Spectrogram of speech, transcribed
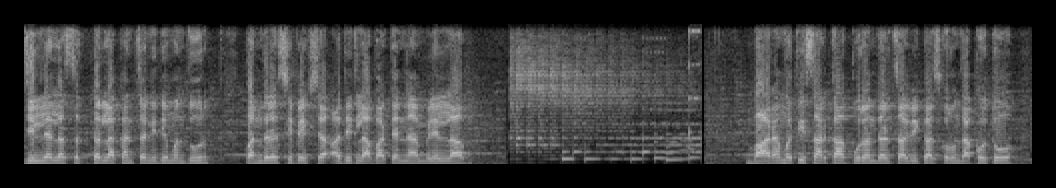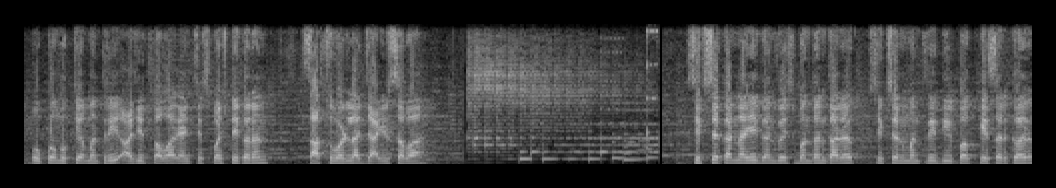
जिल्ह्याला सत्तर लाखांचा निधी मंजूर. पंधराशेपेक्षा अधिक लाभार्थ्यांना मिळेल लाभ. बारामतीसारखा पुरंदरचा विकास करून दाखवतो उपमुख्यमंत्री अजित पवार यांचे स्पष्टीकरण सासवडला जाहीर सभा. शिक्षकांनाही गणवेश बंधनकारक शिक्षण मंत्री दीपक केसरकर.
